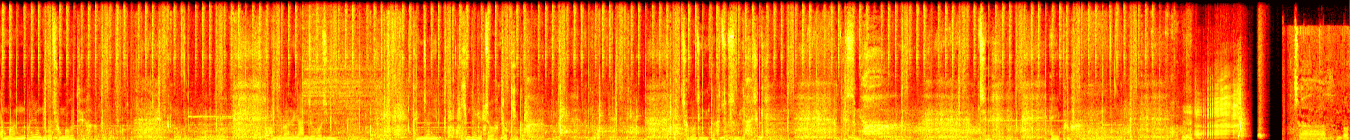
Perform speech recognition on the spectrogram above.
공간 활용도가 좋은 것 같아요. 이게 만약에 안 접어지면 굉장히 힘들겠죠, 넣기가. 떨어지니까 좋습니다. 이렇게 됐습니다. 제 에이프. 자, 한번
